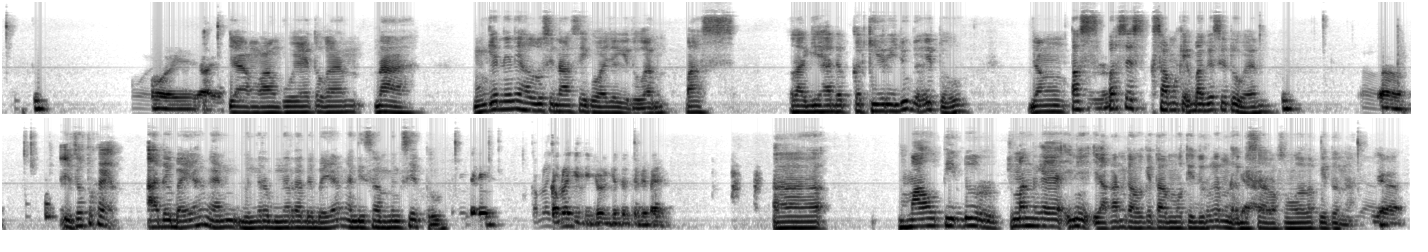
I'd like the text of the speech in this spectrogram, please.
oh iya, iya. yang lampunya itu kan nah mungkin ini halusinasi ku aja gitu kan pas lagi hadap ke kiri juga itu yang pas hmm. persis sama kayak bagas itu kan uh. itu tuh kayak ada bayangan bener-bener ada bayangan di samping situ kamu lagi, kamu lagi tidur gitu ceritanya uh, mau tidur cuman kayak ini ya kan kalau kita mau tidur kan nggak ya. bisa langsung lelap gitu nah ya.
